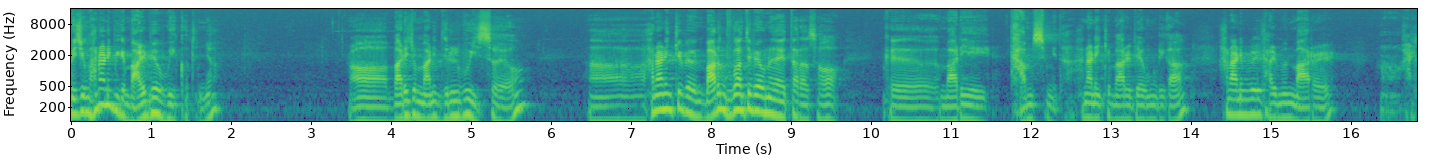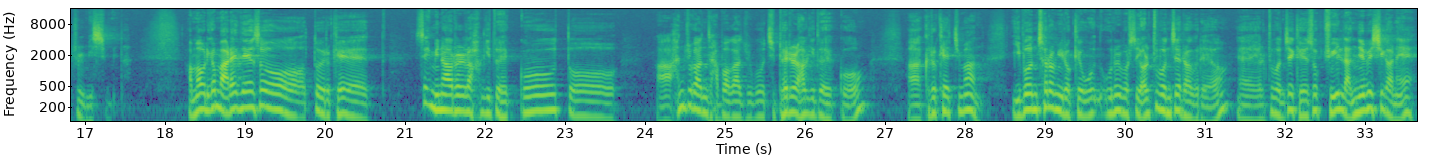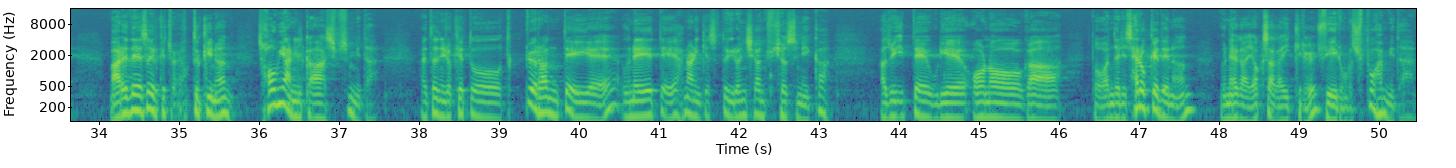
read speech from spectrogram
우리 지금 하나님에게 말 배우고 있거든요. 아, 말이 좀 많이 늘고 있어요. 아, 하나님께 배운 말은 누구한테 배우느냐에 따라서 그 말이 닮습니다. 하나님께 말을 배운 우리가 하나님을 닮은 말을 어, 할줄 믿습니다. 아마 우리가 말에 대해서 또 이렇게 세미나를 하기도 했고 또한 아, 주간 잡아가지고 집회를 하기도 했고 아, 그렇게 했지만 이번처럼 이렇게 오늘 벌써 열두 번째라 그래요. 예, 열두 번째 계속 주일 낮 예배 시간에 말에 대해서 이렇게 쭉 듣기는 처음이 아닐까 싶습니다. 하여튼 이렇게 또 특별한 때에 은혜의 때에 하나님께서 또 이런 시간 주셨으니까 아주 이때 우리의 언어가 또 완전히 새롭게 되는 은혜가 역사가 있기를 주의 이름으로 축복합니다.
